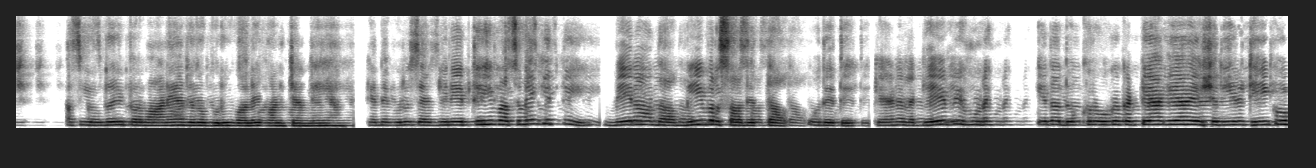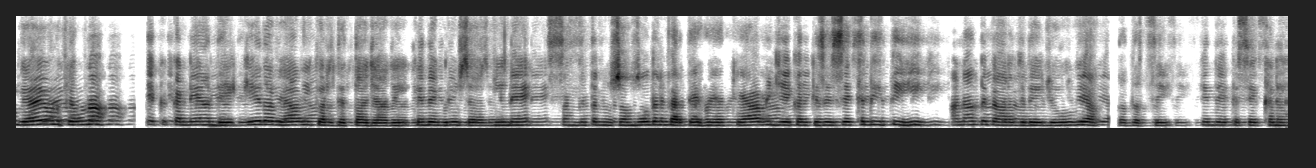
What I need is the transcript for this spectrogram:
ਅਸੀਂ ਉਦੋਂ ਹੀ ਪ੍ਰਵਾਨ ਆ ਜਦੋਂ ਗੁਰੂ ਵਾਲੇ ਬਣ ਜਾਂਦੇ ਆ ਕਹਿੰਦੇ, ਗੁਰੂ ਸਾਹਿਬ ਜੀ ਨੇ ਇੱਥੇ ਹੀ ਬਸ ਨਹੀਂ ਕੀਤੀ, ਮੇਰਾ ਦਾ ਮੀਂਹ ਵਰਸਾ ਦਿੱਤਾ, ਉਹਦੇ ਤੇ ਕਹਿਣ ਲੱਗੇ ਵੀ ਹੁਣ ਇਹਦਾ ਦੁੱਖ ਰੋਗ ਕੱਟਿਆ ਗਿਆ, ਇਹ ਸਰੀਰ ਠੀਕ ਹੋ ਗਿਆ ਹੈ ਹੁਣ ਕਿਉਂ ਨਾ ਇੱਕ ਕੰਨਿਆ ਦੇ ਕੇ ਇਹਦਾ ਵਿਆਹ ਵੀ ਕਰ ਦਿੱਤਾ ਜਾਵੇ। ਕਹਿੰਦੇ ਗੁਰੂ ਸਾਹਿਬ ਜੀ ਨੇ ਸੰਗਤ ਨੂੰ ਸੰਬੋਧਨ ਕਰਦੇ ਹੋਏ ਕਿਹਾ ਵੀ ਜੇਕਰ ਕਿਸੇ ਸਿੱਖ ਦੀ ਧੀ ਆਨੰਦ ਕਾਰਜ ਦੇ ਯੋਗ ਆ, ਤਾਂ ਦੱਸੇ। ਕਹਿੰਦੇ ਇੱਕ ਸਿੱਖ ਨੇ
